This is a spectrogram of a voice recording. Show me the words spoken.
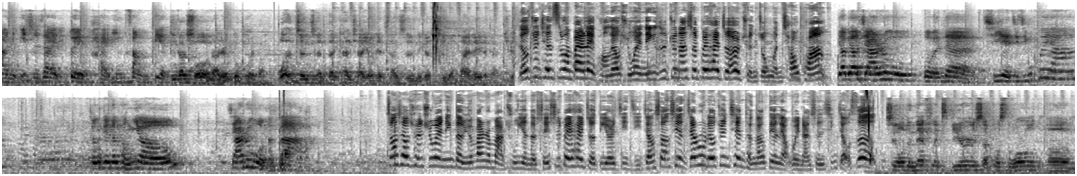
啊，你一直在对海鹰放电，应该所有男人都会吧？我很真诚，但看起来有点像是那个斯文败类的感觉。刘俊谦斯文败类狂撩徐伟宁，日剧男神被害者二全中文超狂，要不要加入我们的企业基金会啊？中间的朋友，加入我们吧！张孝全、徐伟宁等原班人马出演的《谁是被害者》第二季即将上线，加入刘俊谦、藤冈靛两位男神新角色。To all the Netflix viewers across the world, um.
